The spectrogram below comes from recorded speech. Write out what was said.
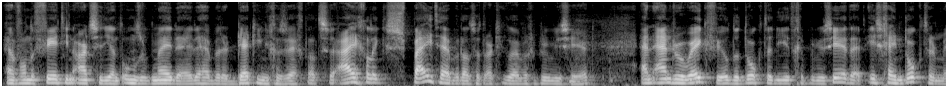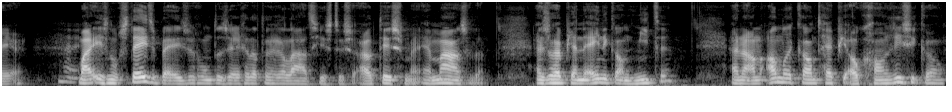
En van de veertien artsen die aan het onderzoek meededen, hebben er dertien gezegd dat ze eigenlijk spijt hebben dat ze het artikel hebben gepubliceerd. En Andrew Wakefield, de dokter die het gepubliceerd heeft, is geen dokter meer. Nee. Maar is nog steeds bezig om te zeggen dat er een relatie is tussen autisme en mazelen. En zo heb je aan de ene kant mythe. En aan de andere kant heb je ook gewoon risico.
